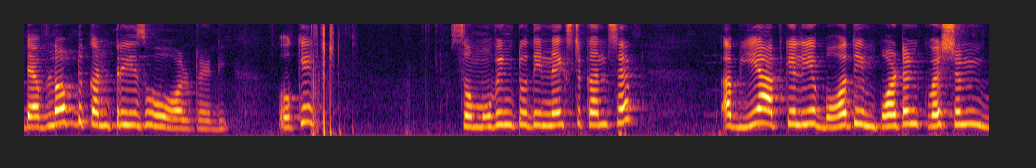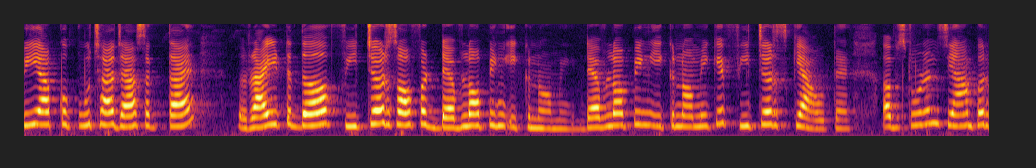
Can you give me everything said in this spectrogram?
डेवलप्ड कंट्रीज़ हो already okay so moving to the next concept अब ये आपके लिए बहुत ही इम्पोर्टेंट क्वेश्चन भी आपको पूछा जा सकता है। Right the features of a developing economy developing economy के फीचर्स क्या होते हैं? अब स्टूडेंट्स यहाँ पर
